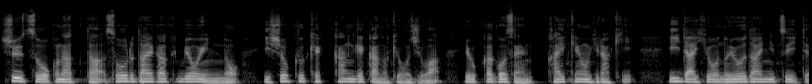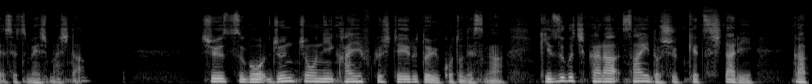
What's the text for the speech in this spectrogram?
手術を行ったソウル大学病院の移植血管外科の教授は4日午前会見を開きイ代表の容体について説明しました。手術後順調に回復しているということですが傷口から再度出血したり合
